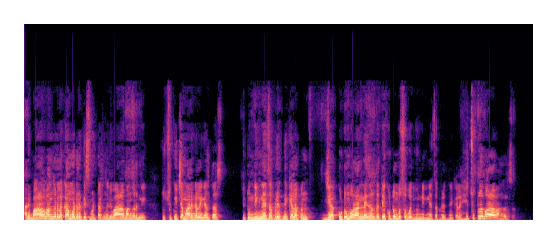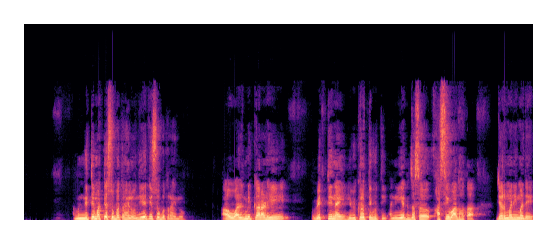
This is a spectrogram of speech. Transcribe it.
अरे बाळा बांगरला का मर्डर केसमध्ये टाकणार आहे? बाळा बांगरनी तू चुकीच्या मार्गाला गेलतास तिथून निघण्याचा प्रयत्न केला पण ज्या कुटुंबावर अन्याय झाला ते कुटुंब सोबत घेऊन निघण्याचा प्रयत्न केला. हे चुकलं बाळा बांगरचं आम्ही नीतिमत्तेसोबत राहिलो नियतीसोबत राहिलो. अहो वाल्मिक कराड ही व्यक्ती नाही ही विकृती होती. आणि एक जसं फासीवाद होता जर्मनीमध्ये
